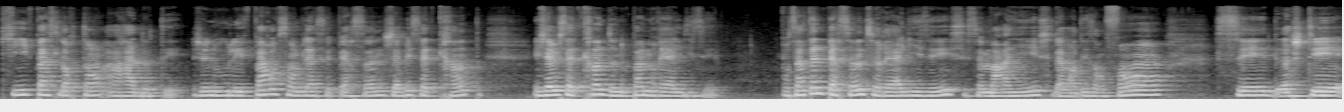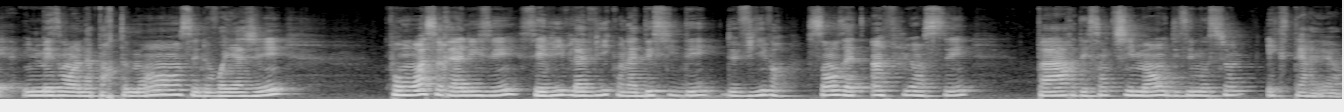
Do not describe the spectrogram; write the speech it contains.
qui passent leur temps à radoter. Je ne voulais pas ressembler à ces personnes, j'avais cette crainte et j'avais cette crainte de ne pas me réaliser. Pour certaines personnes, se réaliser, c'est se marier, c'est d'avoir des enfants, c'est d'acheter une maison, un appartement, c'est de voyager. Pour moi, se réaliser, c'est vivre la vie qu'on a décidé de vivre sans être influencé par des sentiments ou des émotions extérieures.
